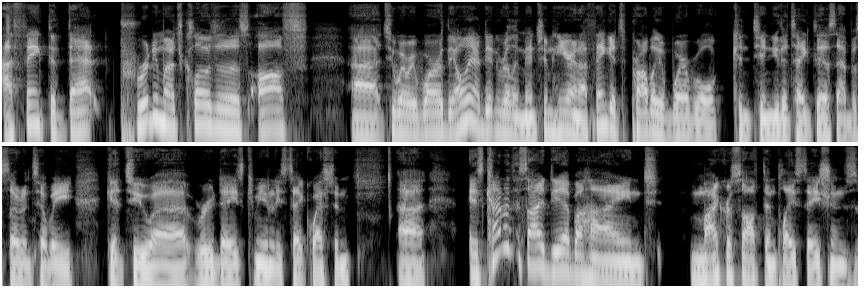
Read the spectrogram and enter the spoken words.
I think that that pretty much closes us off uh, to where we were. The only I didn't really mention here, and I think it's probably where we'll continue to take this episode until we get to uh, Rude Days Community State question, uh, is kind of this idea behind Microsoft and PlayStation's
